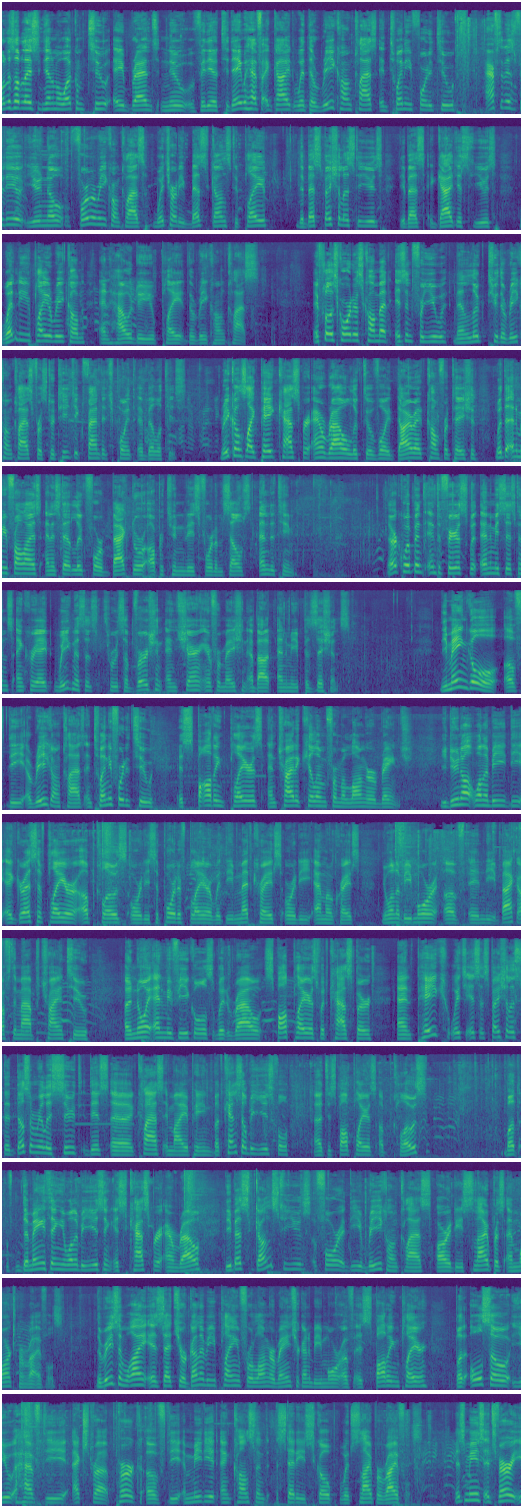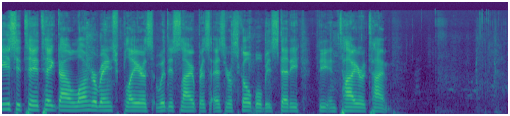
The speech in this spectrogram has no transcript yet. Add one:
What is up ladies and gentlemen, welcome to a brand new video. Today we have a guide with the Recon class in 2042. After this video you know for the Recon class which are the best guns to play, the best specialists to use, the best gadgets to use, when do you play Recon and how do you play the Recon class. If close quarters combat isn't for you, then look to the Recon class for strategic vantage point abilities. Recons like Paige, Casper and Rao look to avoid direct confrontation with the enemy frontlines and instead look for backdoor opportunities for themselves and the team. Their equipment interferes with enemy systems and create weaknesses through subversion and sharing information about enemy positions. The main goal of the Recon class in 2042 is spotting players and try to kill them from a longer range. You do not want to be the aggressive player up close or the supportive player with the med crates or the ammo crates. You want to be more of in the back of the map trying to annoy enemy vehicles with Rao, spot players with Casper, and Paige, which is a specialist that doesn't really suit this uh, class in my opinion, but can still be useful uh, to spot players up close. But the main thing you want to be using is Casper and Rao. The best guns to use for the Recon class are the snipers and marksman rifles. The reason why is that you're gonna be playing for longer range, you're gonna be more of a spotting player, but also you have the extra perk of the immediate and constant steady scope with sniper rifles. This means it's very easy to take down longer range players with the snipers as your scope will be steady the entire time.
